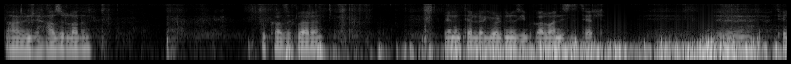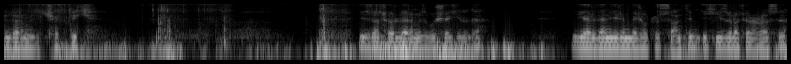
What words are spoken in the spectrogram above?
daha önce hazırladım. Bu kazıkların benim teller gördüğünüz gibi galvanizli tel. Ee, tellerimizi çektik. İzolatörlerimiz bu şekilde. Yerden 25-30 santim. iki izolatör arası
